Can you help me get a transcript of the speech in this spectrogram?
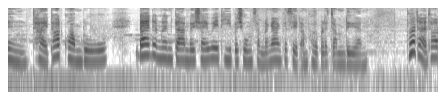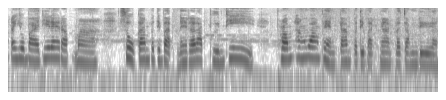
1. ถ่ายทอดความรู้ ได้ดำเนินการโดยใช้เวทีประชุมสำนักงานเกษตรอำเภอประจำเดือน พื่อถ่ายทอดนโยบายที่ได้รับมา สู่การปฏิบัติในระดับพื้นที่ พร้อมทั้งวางแผนการปฏิบัติงานประจำเดือน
